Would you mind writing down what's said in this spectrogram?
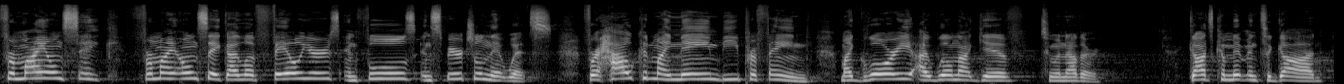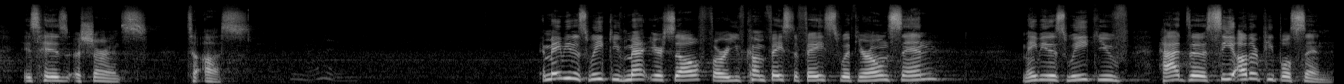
for my own sake, for my own sake, I love failures and fools and spiritual nitwits. For how could my name be profaned? My glory I will not give to another. God's commitment to God is his assurance to us. And maybe this week you've met yourself or you've come face to face with your own sin. Maybe this week you've had to see other people's sin.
